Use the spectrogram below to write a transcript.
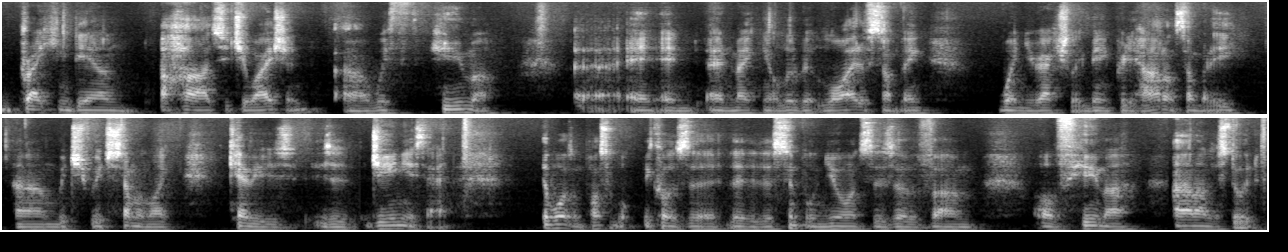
breaking down a hard situation uh, with humour uh, and, and, and making a little bit light of something when you're actually being pretty hard on somebody, um, which which someone like Kevy is, is a genius at. It wasn't possible because the, the, the simple nuances of um, of humour aren't understood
